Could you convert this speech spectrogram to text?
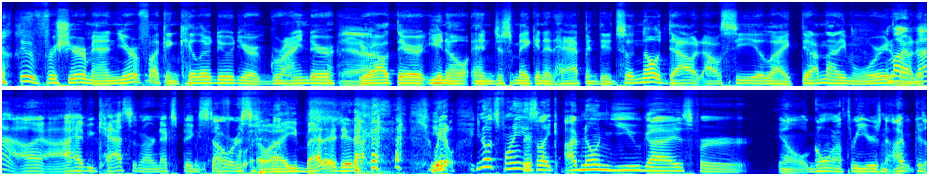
dude, for sure, man. You're a fucking killer, dude. You're a grinder. Yeah. You're out there, you know, and just making it happen, dude. So no doubt, I'll see you. Like, dude, I'm not even worried Not about even it. I, I have you cast in our next big Star Wars. Oh, uh, you better, dude. I, you you know what's funny is like I've known you guys for you know going on three years now because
